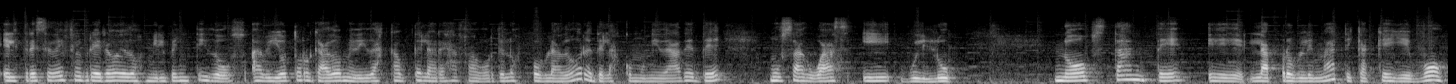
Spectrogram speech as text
el 13 de febrero de 2022 había otorgado medidas cautelares a favor de los pobladores de las comunidades de Musaguas y Huilú. No obstante, eh, la problemática que llevó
